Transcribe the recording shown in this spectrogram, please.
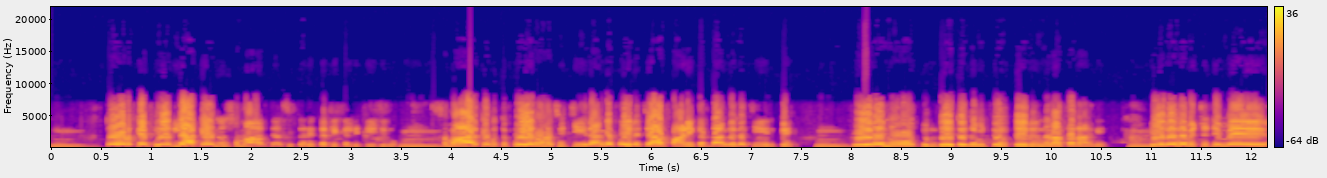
ਹੂੰ। ਤੋੜ ਕੇ ਫੇਰ ਲਿਆ ਕੇ ਇਹਨੂੰ ਸਮਾਰਦੇ ਆ ਅਸੀਂ ਘਰੇ ਕੱਲੀ ਕੱਲੀ ਚੀਜ਼ ਨੂੰ। ਹੂੰ। ਸਮਾਰ ਕੇ ਪੁੱਤ ਫੇਰ ਹੁਣ ਅਸੀਂ ਚੀਰਾਂਗੇ ਫੇਰ ਇਹ ਚਾਰ ਪਾਣੀ ਕੱਢਾਂਗੇ ਤੇ ਚੀਰ ਕੇ। ਹੂੰ। ਫੇਰ ਇਹਨੂੰ ਚੁੱਲ੍ਹੇ ਤੇ ਜਿਵੇਂ ਚੁਰਤੇ ਰਿੰਨਣਾ ਕਰਾਂਗੇ ਹੂੰ ਫੇਰ ਇਹਦੇ ਵਿੱਚ ਜਿਵੇਂ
